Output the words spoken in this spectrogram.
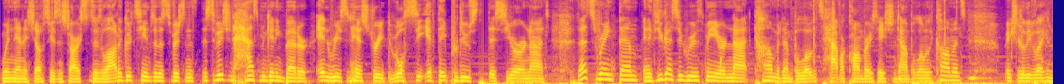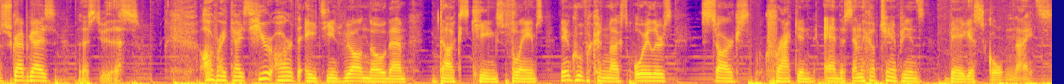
when the NHL season starts? There's a lot of good teams in this division. This division has been getting better in recent history. We'll see if they produce this year or not. Let's rank them. And if you guys agree with me or not, comment down below. Let's have a conversation down below in the comments. Make sure to leave a like and subscribe, guys. Let's do this. All right, guys, here are the eight teams. We all know them Ducks, Kings, Flames, Vancouver Canucks, Oilers, Sharks, Kraken, and the Stanley Cup champions, Vegas Golden Knights.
